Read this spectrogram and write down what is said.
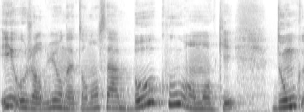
Et aujourd'hui, on a tendance à beaucoup en manquer. Donc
